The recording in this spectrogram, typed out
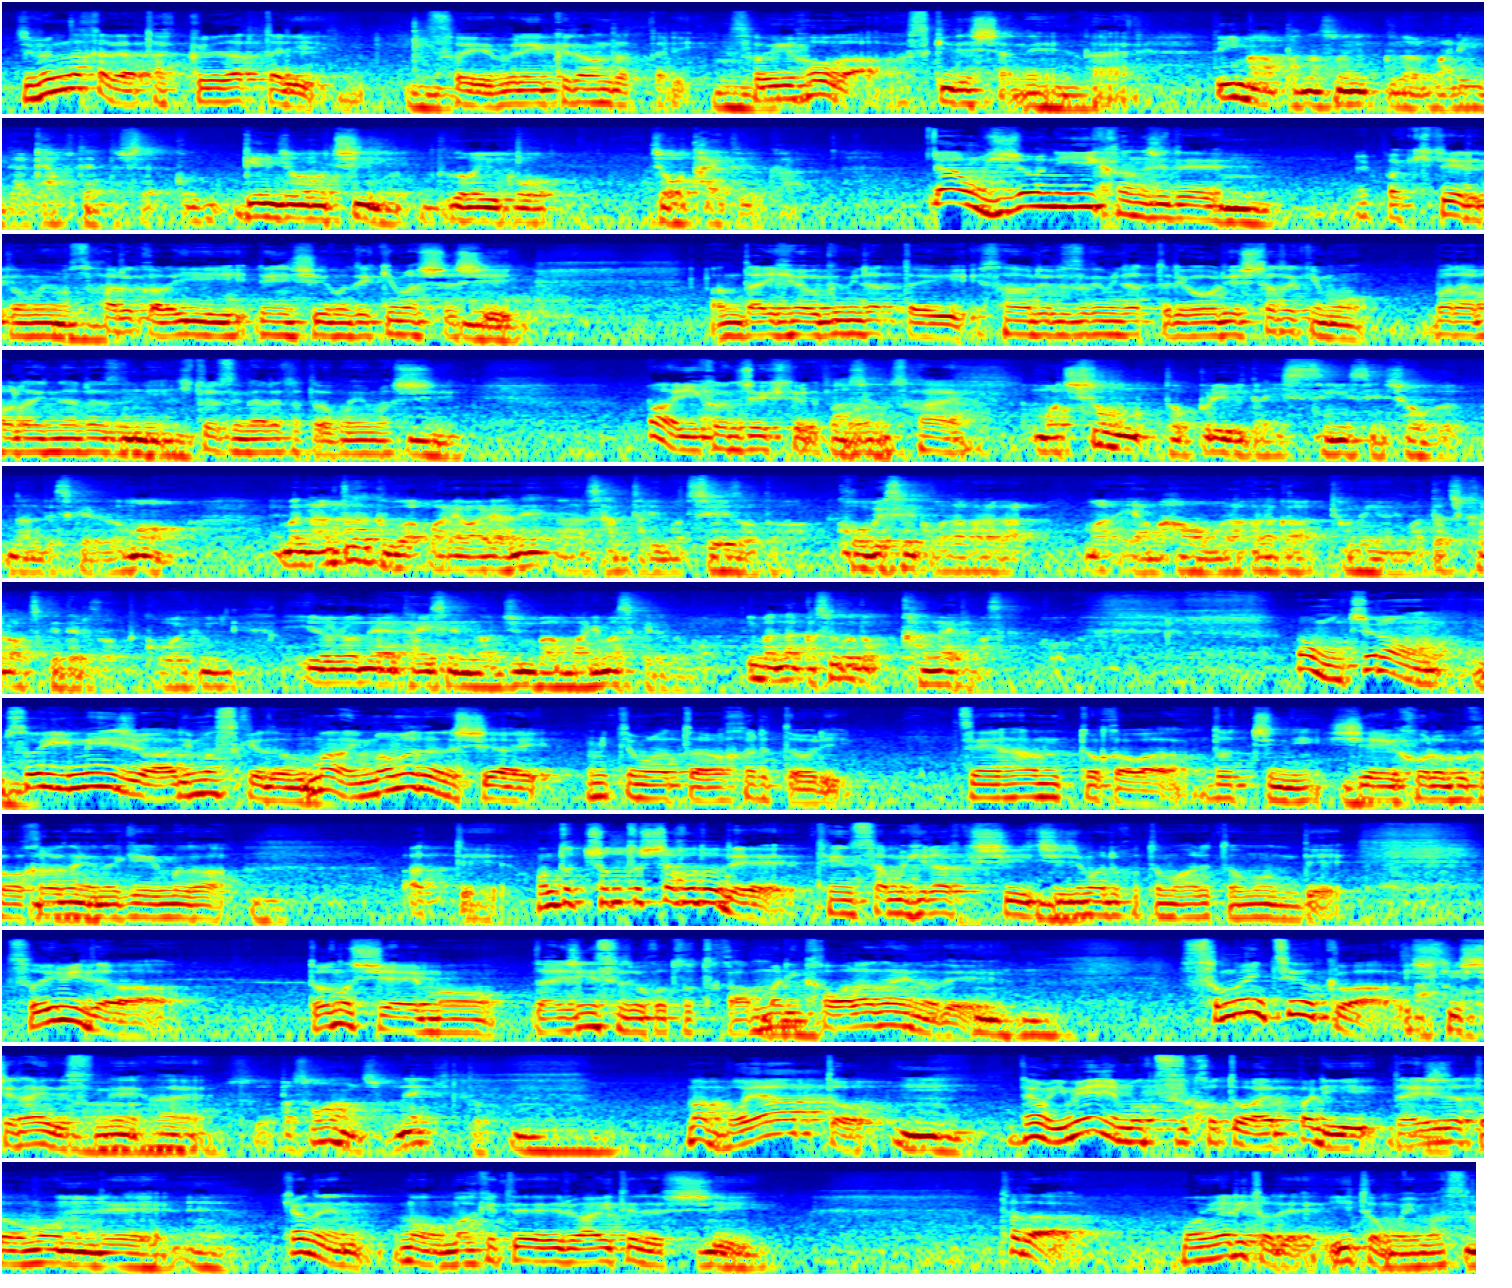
自分の中ではタックルだったり、そういうブレイクダウンだったり、そういう方が好きでしたね、はい。で今パナソニックのまあリーダーキャプテンとして現状のチームどういうこう状態というかいやもう非常にいい感じで、やっぱ来ていると思います、春からいい練習もできましたし、あの代表組だったりサンウルブズ組だったり合流した時もバラバラにならずに一つになれたと思いますし、まあいい感じで来てると思います、はい。もちろんトップリーグとは一戦一戦勝負なんですけれども、まあ、なんとなく我々はねあサントリーも強いぞと神戸製鋼なかなか、まあ、ヤマハもなかなか去年よりまた力をつけてるぞとこういうふうにいろいろね対戦の順番もありますけれども今なんかそういうことを考えてますか？まあ、もちろんそういうイメージはありますけど、まあ、今までの試合見てもらったら分かる通り前半とかはどっちに試合が転ぶか分からないようなゲームがあって本当ちょっとしたことで点差も開くし縮まることもあると思うんでそういう意味ではどの試合も大事にすることとかあんまり変わらないので、そんなに強くは意識してないですね。はい。やっぱそうなんでしょうねきっと、まあぼやっと、でもイメージ持つことはやっぱり大事だと思うんで、ええ去年もう負けている相手ですし、ただぼんやりとでいいと思います、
